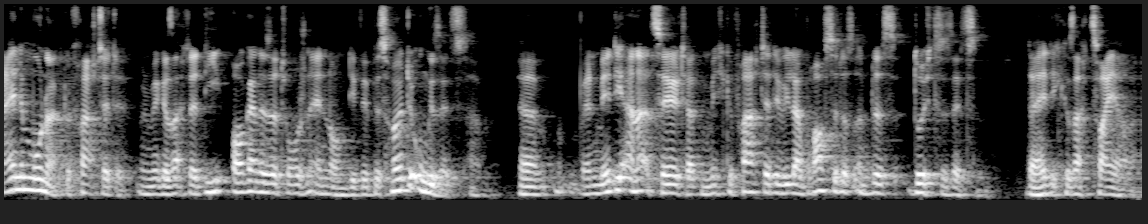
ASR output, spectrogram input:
einem Monat gefragt hätte, wenn mir gesagt hätte, die organisatorischen Änderungen, die wir bis heute umgesetzt haben, äh, wenn mir die Anna erzählt hat und mich gefragt hätte, wie lange brauchst du das, um das durchzusetzen, da hätte ich gesagt, zwei Jahre.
